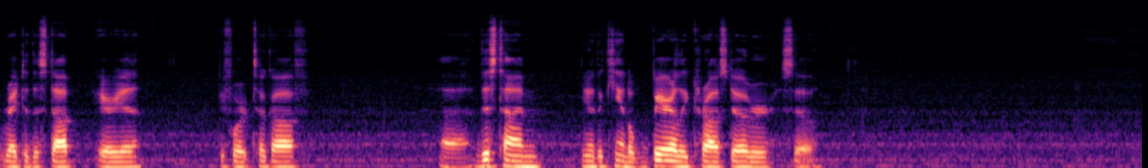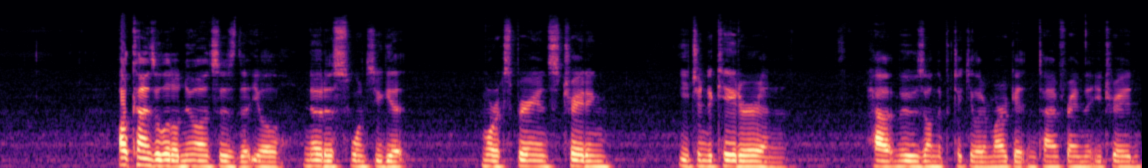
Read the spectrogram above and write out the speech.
right to the stop area before it took off. Uh, this time, you know, the candle barely crossed over, so all kinds of little nuances that you'll notice once you get more experience trading each indicator and how it moves on the particular market and time frame that you trade.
